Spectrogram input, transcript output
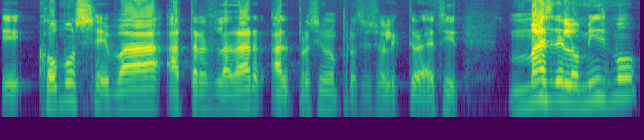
eh, ¿cómo se va a trasladar al próximo proceso electoral? Es decir, más de lo mismo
